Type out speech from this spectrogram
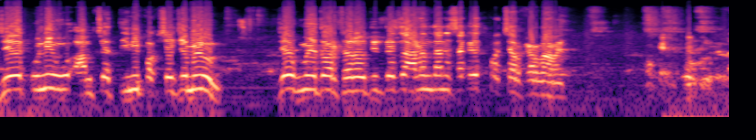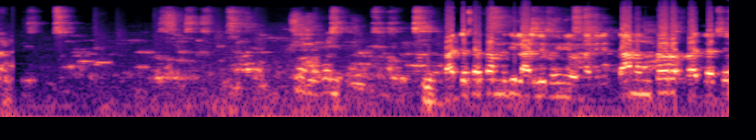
जे कुणी आमच्या तिन्ही पक्षाचे मिळून जे उमेदवार ठरवतील त्याचा आनंदाने सगळेच प्रचार करणार आहेत. ओके राज्य सरकारने जी लाडली बहीण योजना दिली त्यानंतर राज्याचे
